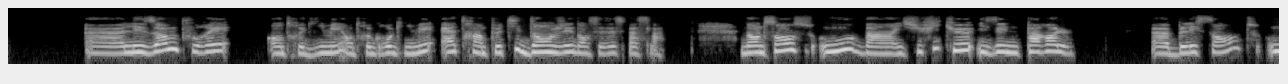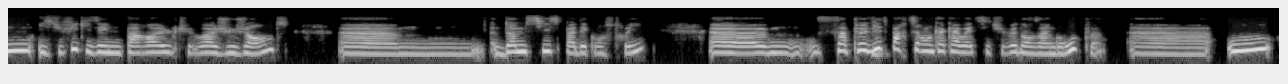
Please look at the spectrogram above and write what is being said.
les hommes pourraient, entre guillemets, entre gros guillemets, être un petit danger dans ces espaces-là. Dans le sens où, ben, il suffit qu'ils aient une parole euh, blessante ou il suffit qu'ils aient une parole, tu vois, jugeante, euh, d'homme cis pas déconstruit. Euh, ça peut vite partir en cacahuète, si tu veux, dans un groupe euh, où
